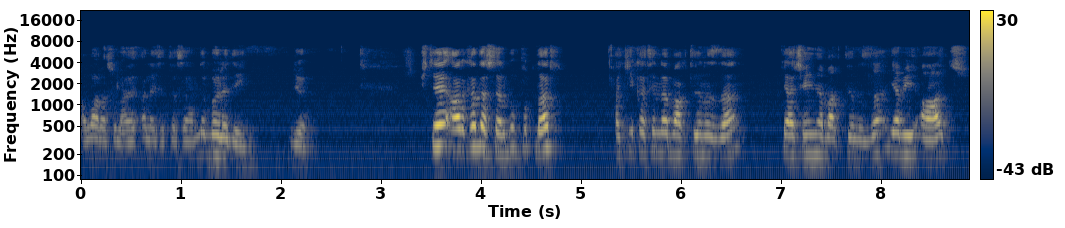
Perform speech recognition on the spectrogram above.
Allah Resulü Aleyhisselatü Vesselam da böyle deyin diyor. İşte arkadaşlar bu putlar hakikatine baktığınızda, gerçeğine baktığınızda ya bir ağaç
